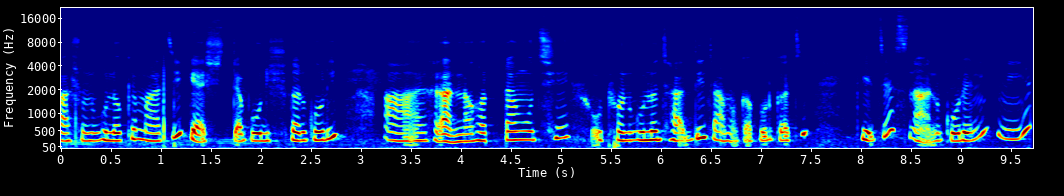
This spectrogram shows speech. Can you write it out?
বাসনগুলোকে মাজি, গ্যাসটা পরিষ্কার করি, আর রান্নাঘরটা মুছি, উঠোনগুলো ঝাড় দিই জামা কাপড় কাচি, কেচে স্নান করে নিই নিয়ে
